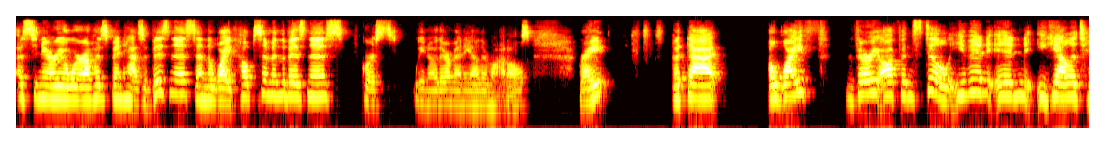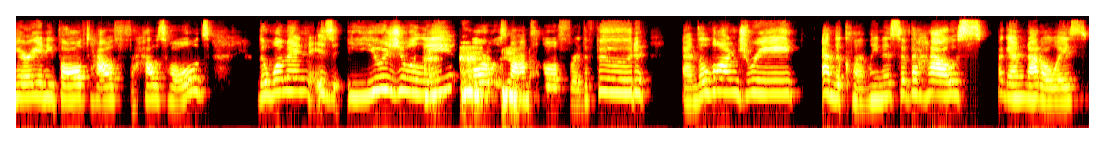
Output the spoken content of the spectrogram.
a scenario where a husband has a business and the wife helps him in the business. Of course, we know there are many other models, right? But that a wife very often still, even in egalitarian evolved house households, the woman is usually more responsible for the food and the laundry and the cleanliness of the house. Again, not always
